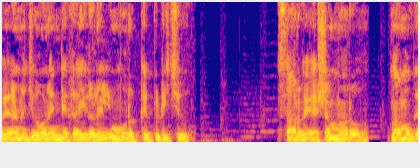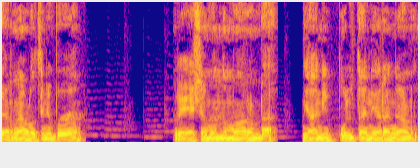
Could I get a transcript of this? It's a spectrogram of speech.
വേണു ജോണിന്റെ കൈകളിൽ മുറുക്കെ പിടിച്ചു. സാർ വേഷം മാറൂ. നമുക്ക് എറണാകുളത്തിന് പോകാം വേഷമൊന്നും മാറണ്ട. ഞാൻ ഇപ്പോൾ തന്നെ ഇറങ്ങാണ്.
